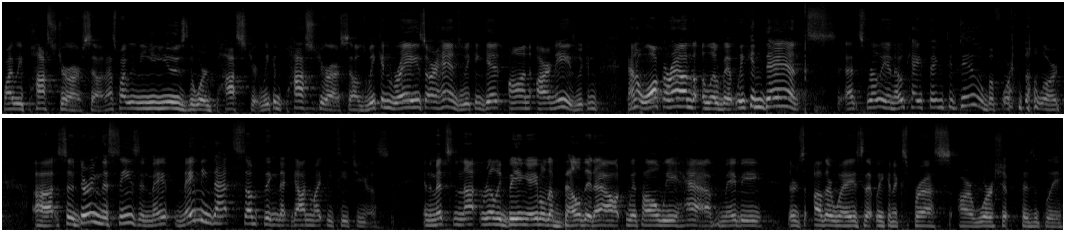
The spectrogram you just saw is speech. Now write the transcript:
That's why we posture ourselves. That's why we use the word posture. We can posture ourselves. We can raise our hands. We can get on our knees. We can kind of walk around a little bit. We can dance. That's really an okay thing to do before the Lord. Uh, so during this season, may, maybe that's something that God might be teaching us. In the midst of not really being able to belt it out with all we have, maybe there's other ways that we can express our worship physically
